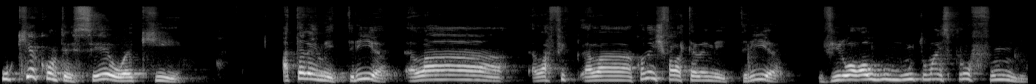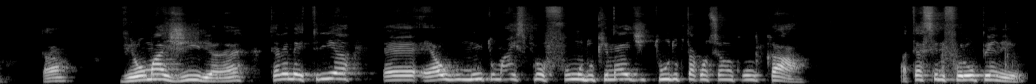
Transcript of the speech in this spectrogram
O que aconteceu é que a telemetria, ela, ela, ela, quando a gente fala telemetria, virou algo muito mais profundo, tá? Virou uma gíria, né? Telemetria é, é algo muito mais profundo que mede tudo que está acontecendo com o carro, até se ele furou o pneu.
